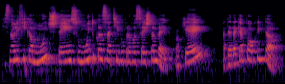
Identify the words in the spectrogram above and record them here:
porque senão ele fica muito extenso, muito cansativo para vocês também, ok? Até daqui a pouco, então.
